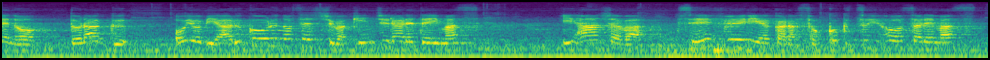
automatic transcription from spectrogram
でのドラッグおよびアルコールの摂取は禁じられています。違反者はセーフエリアから即刻追放されます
